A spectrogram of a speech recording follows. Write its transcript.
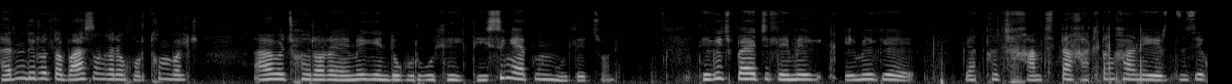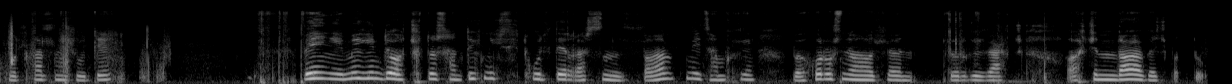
Харин тэр удаа баасан гарын хурдхан болж аав ээж хоёроо эмээгийн дүү хөргүүлэхийг тэсэн ядан хүлээж суна. Тэгэж байж л эмээ эмээгээ ятгаж хамтдаа хатан хааны эрдэнсийг хулгайлна шүү дээ. Бэн эмээгийн дүү очихдоо сантехник сэтгүүл дээр гарсан Лондоны цамхгийн бохор усны хоолой зургийг авч очиндоо гэж бодов.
